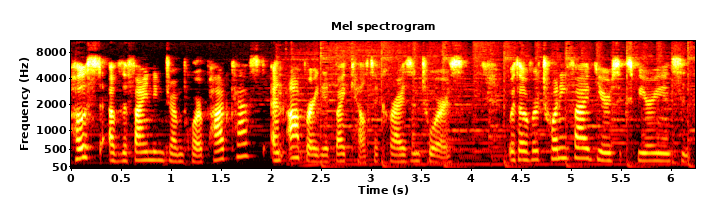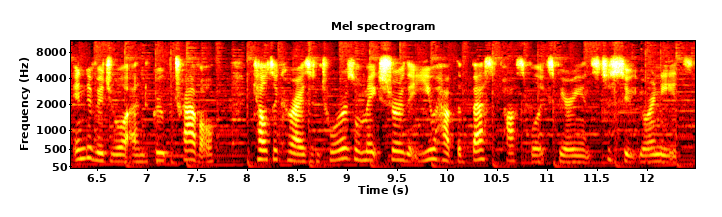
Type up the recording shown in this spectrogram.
host of the Finding Drum Corps podcast and operated by Celtic Horizon Tours. With over 25 years' experience in individual and group travel, Celtic Horizon Tours will make sure that you have the best possible experience to suit your needs.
